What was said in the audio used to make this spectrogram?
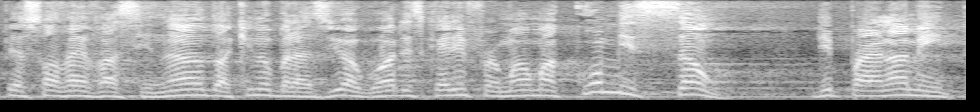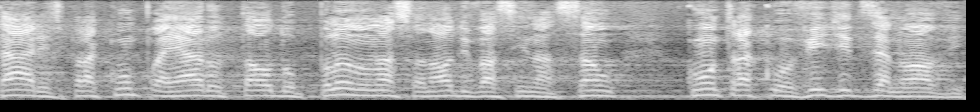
o pessoal vai vacinando. Aqui no Brasil, agora, eles querem formar uma comissão de parlamentares para acompanhar o tal do Plano Nacional de Vacinação contra a Covid-19.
